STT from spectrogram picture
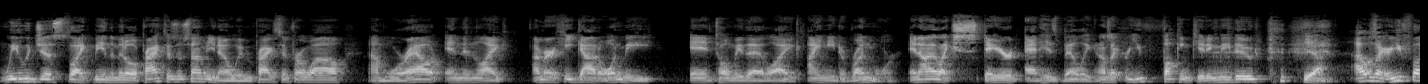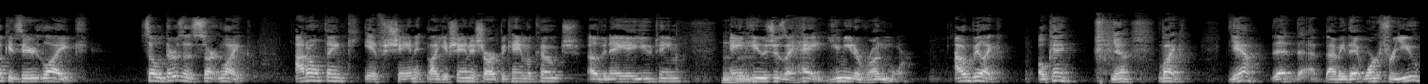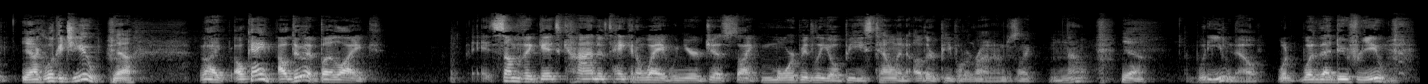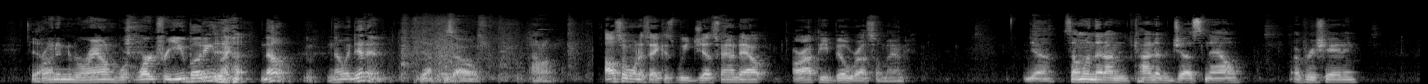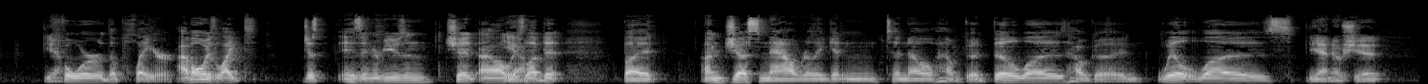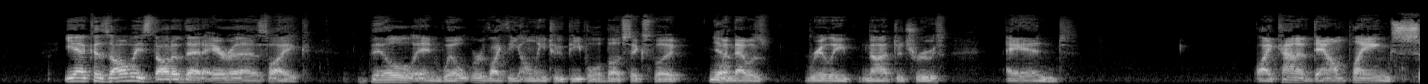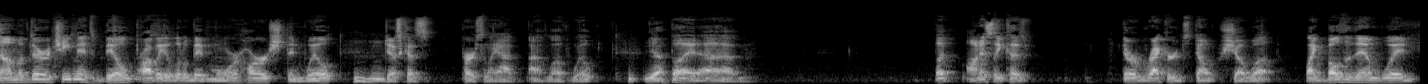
we would just like be in the middle of practice or something. You know, we've been practicing for a while. I'm wore out, and then like I remember he got on me and told me that like I need to run more. And I like stared at his belly and I was like, "Are you fucking kidding me, dude?" Yeah. I was like, "Are you fucking serious?" Like, so there's a certain like, I don't think if Shannon like if Shannon Sharpe became a coach of an AAU team and mm-hmm. he was just like, "Hey, you need to run more," I would be like, "Okay." Yeah. Like, yeah, that, that I mean that worked for you. Yeah. Like, look at you. Yeah. Like, okay, I'll do it, but like some of it gets kind of taken away when you're just like morbidly obese telling other people to run. I'm just like, no. Yeah. What do you know? What what did that do for you? Yeah. Running around w- worked for you, buddy? Yeah. Like, no, no, it didn't. Yeah. So, I don't know. Also, want to say because we just found out, R.I.P. Bill Russell, man. Yeah. Someone that I'm kind of just now appreciating Yeah, for the player. I've always liked just his interviews and shit. I always Yeah. loved it. But I'm just now really getting to know how good Bill was, how good Wilt was. yeah, no shit. Yeah, because I always thought of that era as like Bill and Wilt were like the only two people above six foot. Yeah. when that was really not the truth, and like kind of downplaying some of their achievements. Bill probably a little bit more harsh than Wilt, just because personally I I love Wilt. Yeah. but um, but honestly, because their records don't show up. Like both of them would,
